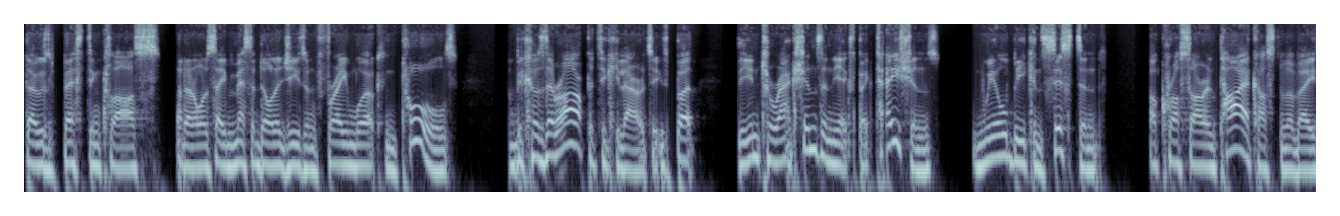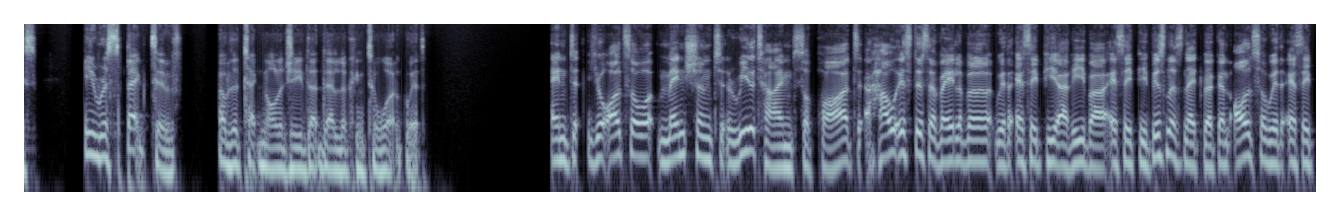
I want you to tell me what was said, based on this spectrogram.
those best in class, I don't want to say methodologies and frameworks and tools, because there are particularities, but the interactions and the expectations will be consistent across our entire customer base irrespective of the technology that they're looking to work with. And you also mentioned real-time support. How is this available with SAP Ariba, SAP Business Network, and also with SAP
